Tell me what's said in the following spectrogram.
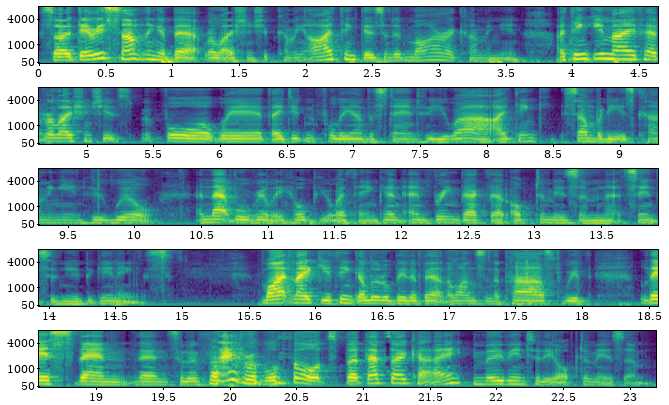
So there is something about relationship coming. I think there's an admirer coming in. I think you may have had relationships before where they didn't fully understand who you are. I think somebody is coming in who will, and that will really help you, I think, and, and bring back that optimism and that sense of new beginnings. Might make you think a little bit about the ones in the past with less than, than sort of favourable thoughts, but that's okay. You move into the optimism.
